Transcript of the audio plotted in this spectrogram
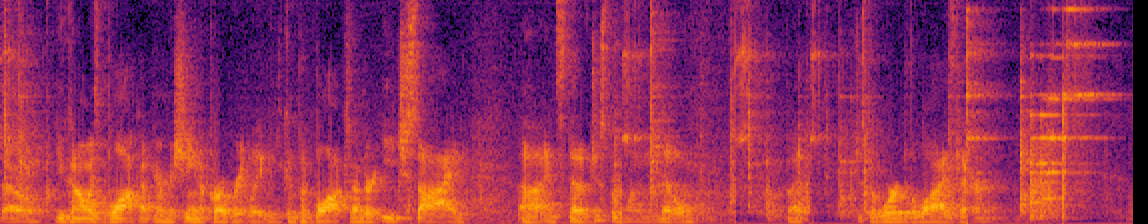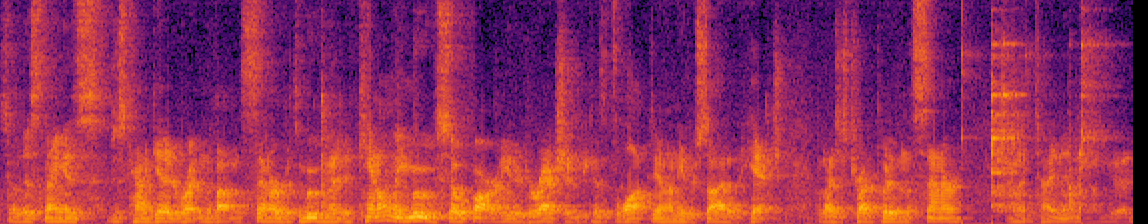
So you can always block up your machine appropriately, but you can put blocks under each side uh, instead of just the one in the middle. But just a word to the wise there. So this thing is just kind of get it right in about the center of its movement. It can only move so far in either direction because it's locked in on either side of the hitch. But I just try to put it in the center and then tighten it down good.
